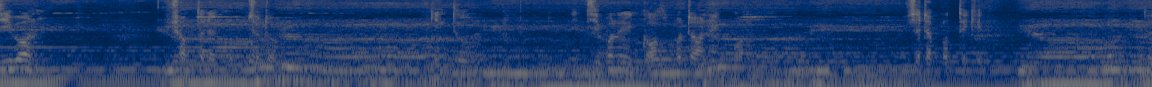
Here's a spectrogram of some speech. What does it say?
জীবন শব্দটা খুব ছোট, কিন্তু জীবনের গল্পটা অনেক বড়। সেটা প্রত্যেকের। তো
